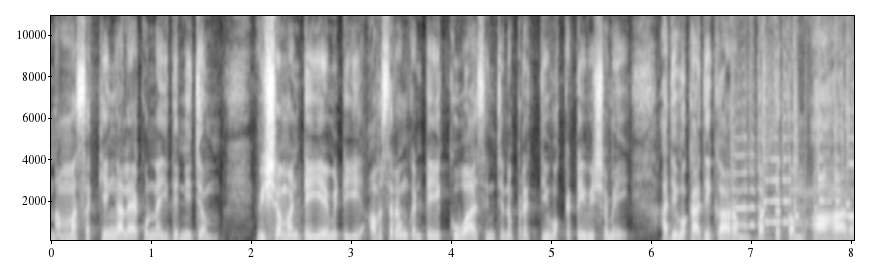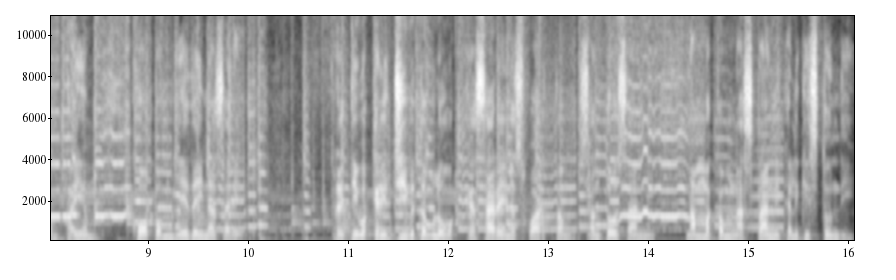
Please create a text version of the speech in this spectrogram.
నమ్మసక్యంగా లేకున్నా ఇది నిజం. విషం అంటే ఏమిటి? అవసరం కంటే ఎక్కువ ఆశించిన ప్రతి ఒక్కటి విషమే. అది ఒక అధికారం బద్ధకం ఆహారం భయం కోపం ఏదైనా సరే. ప్రతి ఒక్కరి జీవితంలో ఒక్కసారైన స్వార్థం సంతోషాన్ని నమ్మకం నష్టాన్ని కలిగిస్తుంది.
